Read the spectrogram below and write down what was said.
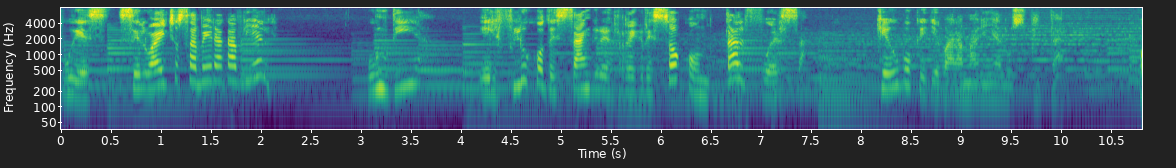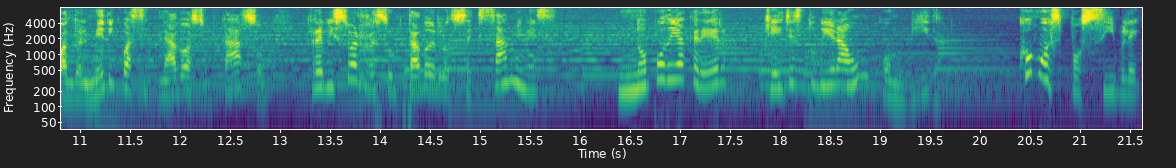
pues se lo ha hecho saber a Gabriel. Un día, el flujo de sangre regresó con tal fuerza que hubo que llevar a María al hospital. Cuando el médico asignado a su caso revisó el resultado de los exámenes, no podía creer que ella estuviera aún con vida. ¿Cómo es posible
